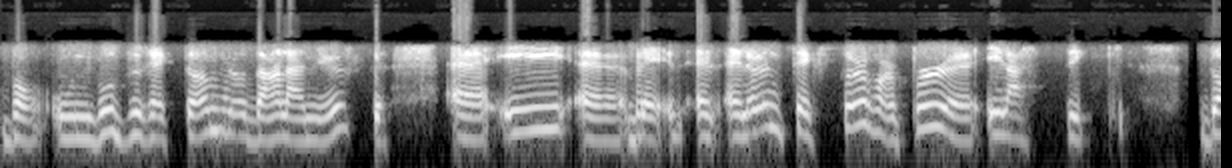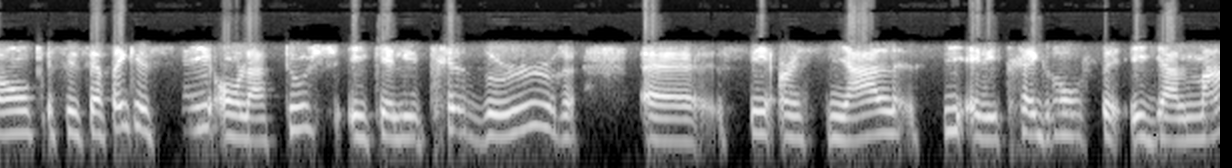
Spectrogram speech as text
bon au niveau du rectum, là, dans l'anus, et ben, elle, a une texture un peu élastique. Donc, c'est certain que si on la touche et qu'elle est très dure, euh, c'est un signal. Si elle est très grosse également,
